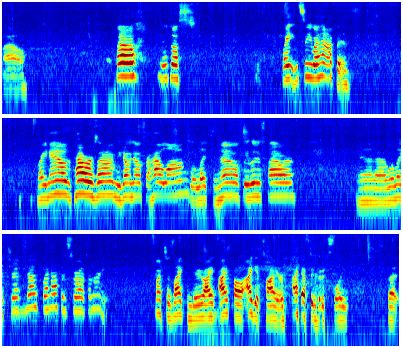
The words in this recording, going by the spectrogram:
Wow. Oh, you just wait and see what happens. Right now, the power's on. We don't know for how long. We'll let you know if we lose power. And uh, we'll let you know what happens throughout the night. As much as I can do. I, I fall, I get tired. I have to go to sleep. But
